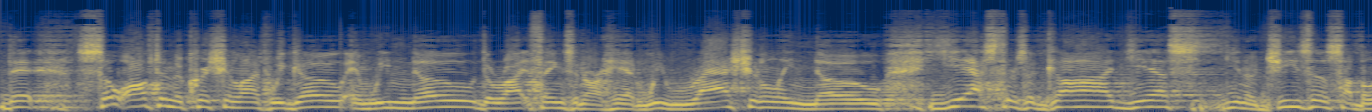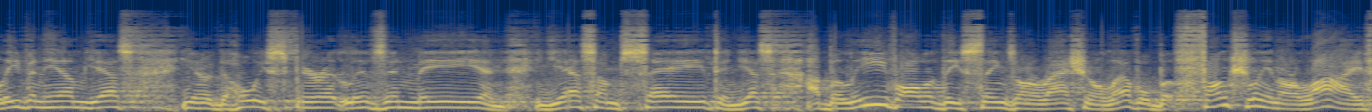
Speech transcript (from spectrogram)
that so often in the Christian life we go and we know the right things in our head. We rationally know, yes, there's a God. Yes, you know, Jesus, I believe in him. Yes, you know, the Holy Spirit lives in me. And yes, I'm saved. And yes, I believe all of these things on a rational level. But functionally in our life,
